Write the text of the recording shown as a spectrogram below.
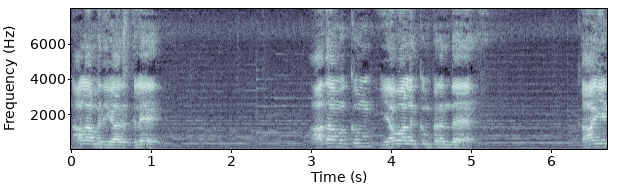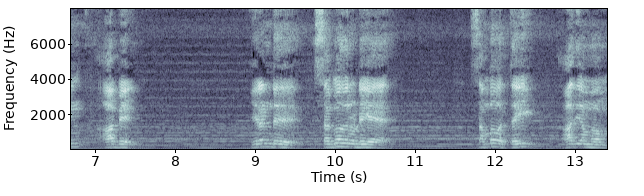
நாலாம் அதிகாரத்திலே ஆதாமுக்கும் ஏவாளுக்கும் பிறந்த காயின் ஆபேல் இரண்டு சகோதரருடைய சம்பவத்தை ஆதியமம்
